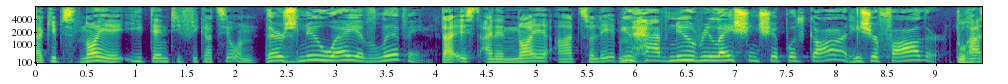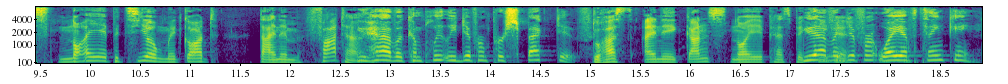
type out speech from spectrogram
Da gibt's neue Identifikation. There's new way of living. Da ist eine neue Art zu You leben. have new relationship with God. He's your father. Du hast neue Beziehung mit Gott, deinem Vater. You have a completely different perspective. Du hast eine ganz neue You have a Perspektive. different way of thinking.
